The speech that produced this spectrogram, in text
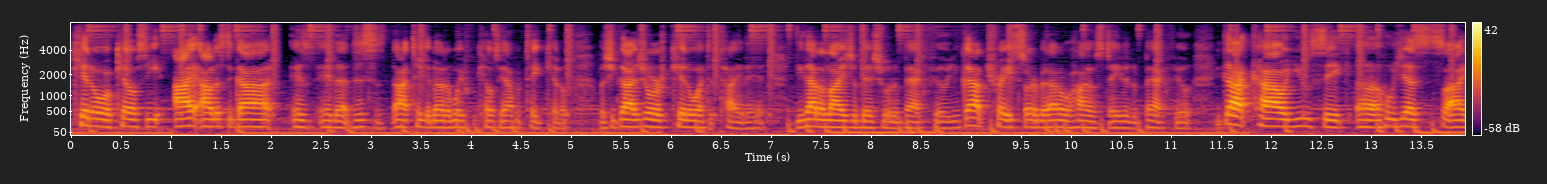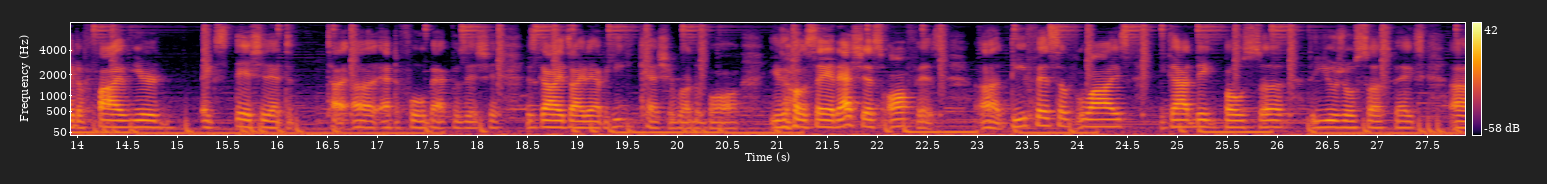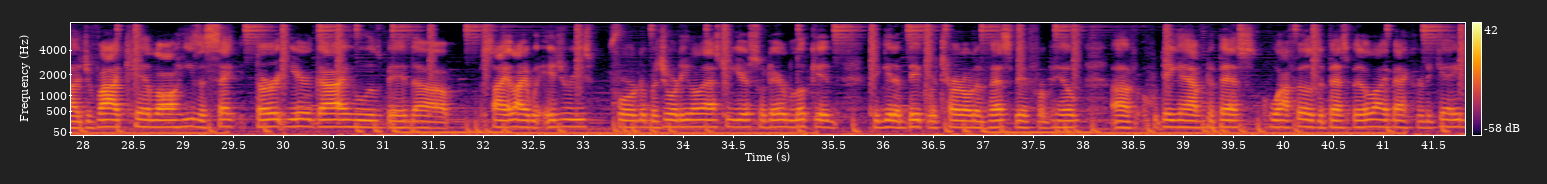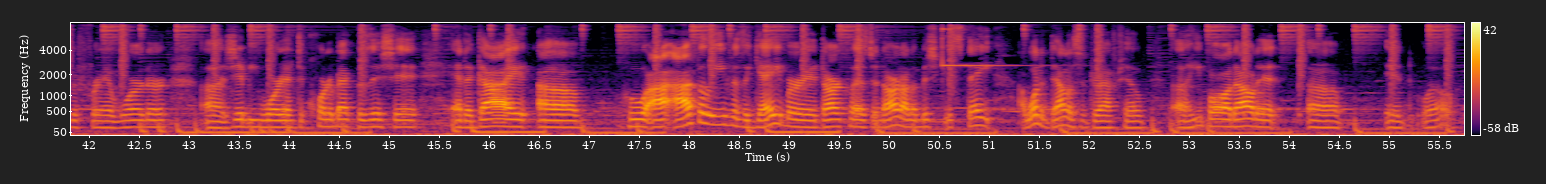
Kittle or Kelce, I, honest to God, is and uh, this is not taking that away from Kelce. I would take Kittle, but you got George Kittle at the tight end. You got Elijah Mitchell in the backfield. You got Trey Sermon out of Ohio State in the backfield. You got Kyle Juszczyk, uh, who just signed a five-year extension at the uh, at the fullback position. This guy's dynamic. He can catch and run the ball. You know what I'm saying? That's just offense. Uh, defensive wise, you got Nick Bosa, the usual suspects. Uh, Javon Kinlaw, he's a third year guy who has been uh, sidelined with injuries for the majority of the last two years. So they're looking to get a big return on investment from him. Uh, they have the best, who I feel is the best middle linebacker in the game, Fred Warner, uh, Jimmy Ward at the quarterback position, and a guy um, who I, I, believe is a gamer in Darqueze Dennard out of Michigan State. I wanted Dallas to draft him. Uh, he balled out at uh, in well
